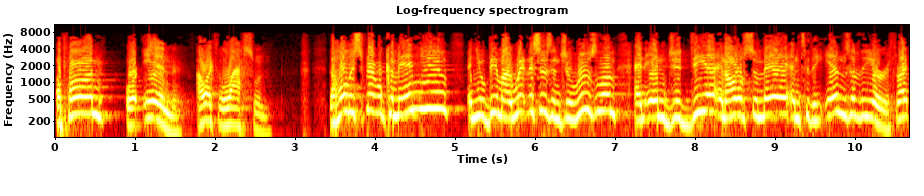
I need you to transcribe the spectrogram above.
upon, or in. I like the last one. The Holy Spirit will come in you, and you'll be my witnesses in Jerusalem and in Judea and all of Samaria and to the ends of the earth, right?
